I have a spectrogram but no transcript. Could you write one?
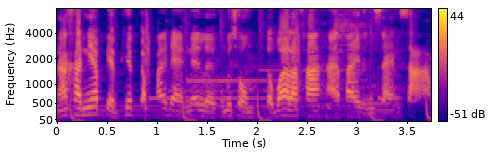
นะคันนี้เปรียบเทียบกับป้ายแดงได้เลยคุณผู้ชม แต่ว่าราคาหายไปถึงแสนสาม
